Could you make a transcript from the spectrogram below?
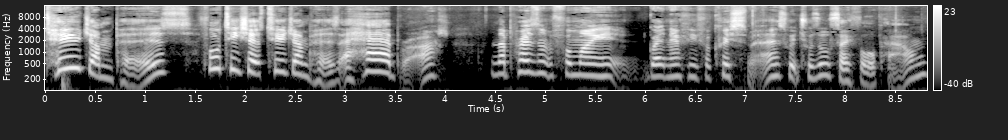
two jumpers, four t-shirts, two jumpers, a hairbrush, and the present for my great nephew for Christmas, which was also £4,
